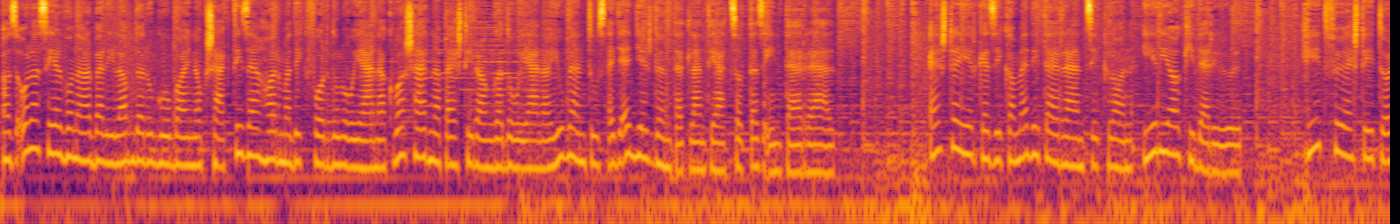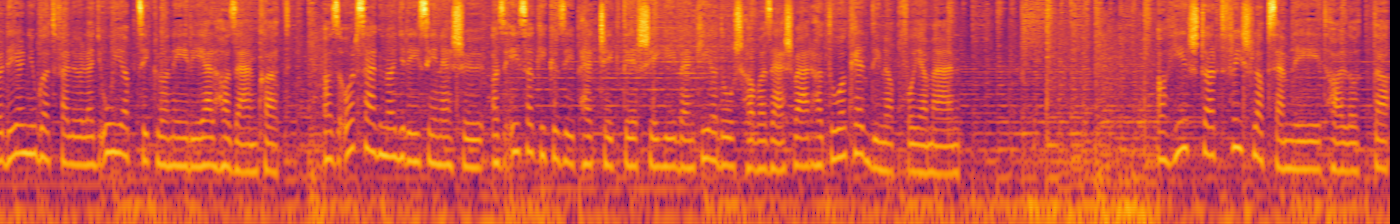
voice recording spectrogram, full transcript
Az olasz élvonalbeli labdarúgó bajnokság 13. fordulójának vasárnap esti rangadóján a Juventus egy egyes döntetlent játszott az Interrel. Este érkezik a mediterrán ciklon, írja a kiderül. Hétfő estétől délnyugat felől egy újabb ciklon éri el hazánkat. Az ország nagy részén eső, az északi középhegység térségében kiadós havazás várható a keddi nap folyamán. A Hírstart friss lapszemléjét hallotta.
